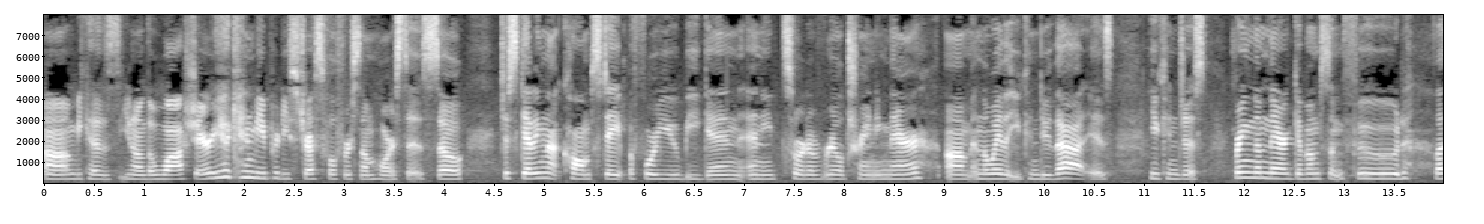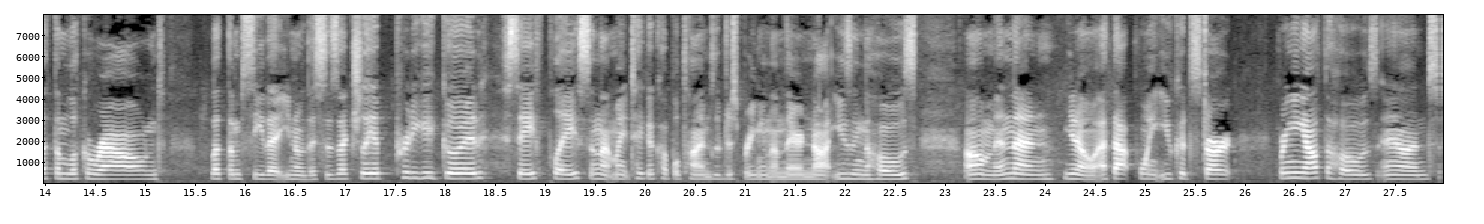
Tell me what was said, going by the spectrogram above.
Um, because you know the wash area can be pretty stressful for some horses. So just getting that calm state before you begin any sort of real training there. Um, and the way that you can do that is you can just bring them there, give them some food, let them look around, let them see that, you know, this is actually a pretty good, safe place. And that might take a couple times of just bringing them there, not using the hose. Um, and then, you know, at that point, you could start bringing out the hose and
